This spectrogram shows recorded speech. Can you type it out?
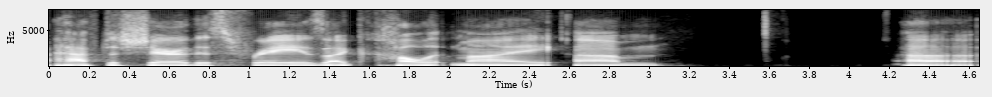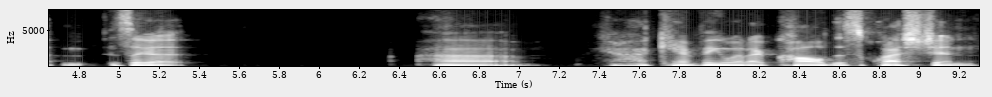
I have to share this phrase. I call it my um uh it's like a uh, I can't think what I call this question,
